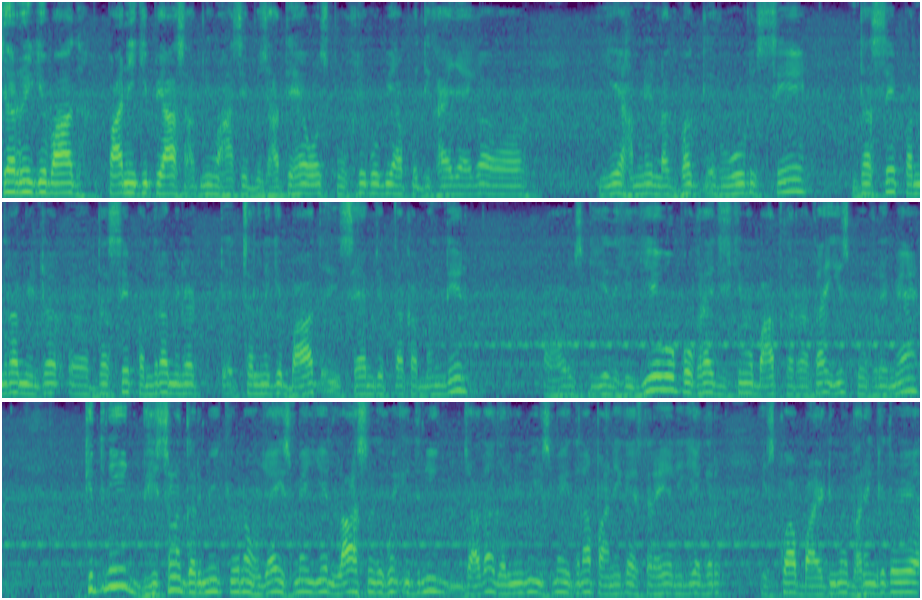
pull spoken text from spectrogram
चरने के बाद पानी की प्यास अपनी वहाँ से बुझाते हैं और उस पोखरे को भी आपको दिखाया जाएगा। और ये हमने लगभग रोड से 10 से 15 मिनट 10 से 15 मिनट चलने के बाद सैम देवता का मंदिर और उसकी ये देखिए, ये वो पोखरा है जिसकी मैं बात कर रहा था, इस पोखरे में कितनी भीषण गर्मी क्यों ना हो जाए, इसमें ये लास्ट देखो, इतनी ज़्यादा गर्मी भी इसमें इतना पानी का स्तर है, यानी कि अगर इसको आप बाल्टी में भरेंगे तो ये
